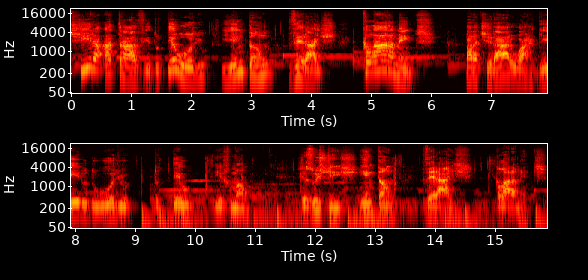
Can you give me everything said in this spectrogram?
tira a trave do teu olho e então verás claramente para tirar o argueiro do olho do teu irmão. Jesus diz: E então verás claramente.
